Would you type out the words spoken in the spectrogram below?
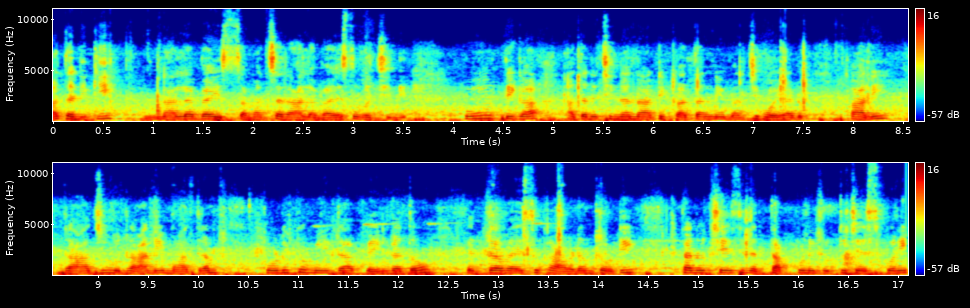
అతనికి నలభై సంవత్సరాల వయసు వచ్చింది. పూర్తిగా అతని చిన్ననాటి కథల్ని మర్చిపోయాడు. కానీ రాజు రాణి మాత్రం కొడుకు మీద బెంగతో పెద్ద వయసు కావడంతో తను చేసిన తప్పుని గుర్తు చేసుకొని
